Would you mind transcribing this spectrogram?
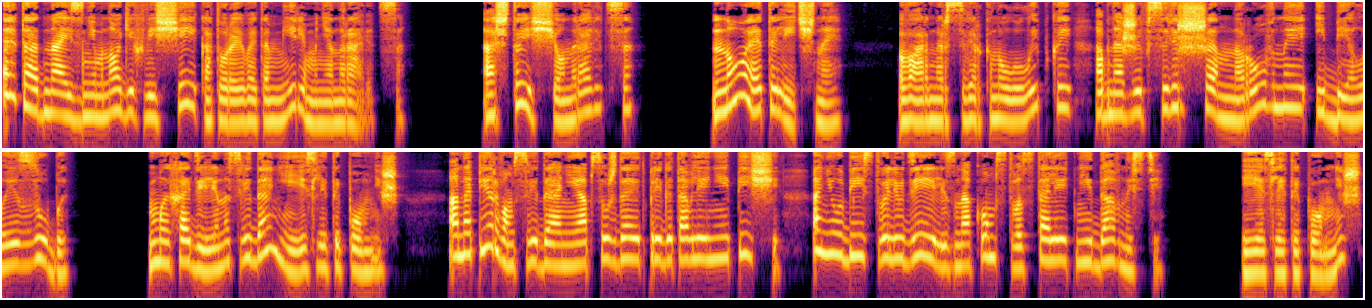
Это одна из немногих вещей, которые в этом мире мне нравятся». «А что еще нравится?» «Ну, это личное». Варнер сверкнул улыбкой, обнажив совершенно ровные и белые зубы. «Мы ходили на свидание, если ты помнишь а на первом свидании обсуждают приготовление пищи, а не убийство людей или знакомство столетней давности. Если ты помнишь,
